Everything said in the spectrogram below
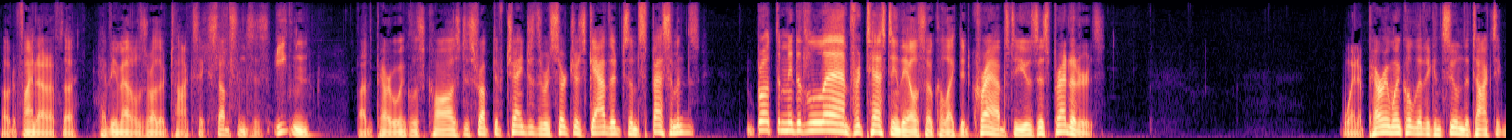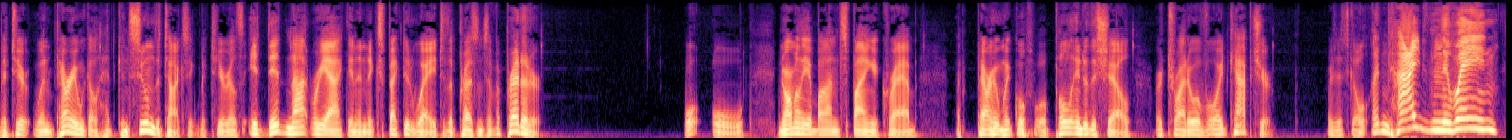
So, to find out if the heavy metals or other toxic substances eaten by the periwinkles cause disruptive changes, the researchers gathered some specimens and brought them into the lab for testing. They also collected crabs to use as predators. When a periwinkle that had consumed the toxic material, when periwinkle had consumed the toxic materials, it did not react in an expected way to the presence of a predator. Oh, normally upon spying a crab, a periwinkle will pull into the shell or try to avoid capture, or just go and hide in the rain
